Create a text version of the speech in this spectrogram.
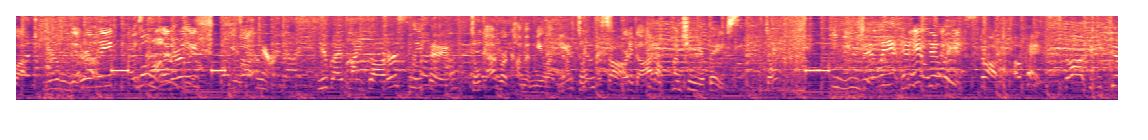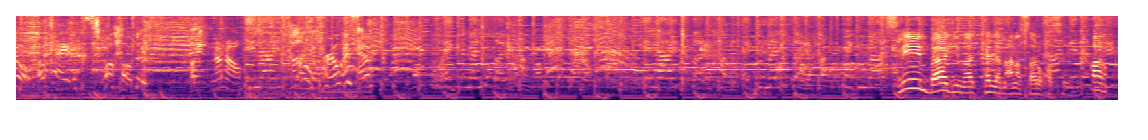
you up. You're literally, I will literally you up. Come here. You guys, my daughter's sleeping. Don't ever come at me like that. You don't, I swear to God, I'll punch you in your face. Don't use it. Really? and silly. Stop. Okay, stop, you too. Okay, stop. Wait, no, no. The crew is... مين باقي ما اتكلم عن الصاروخ الصيني؟ قانون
